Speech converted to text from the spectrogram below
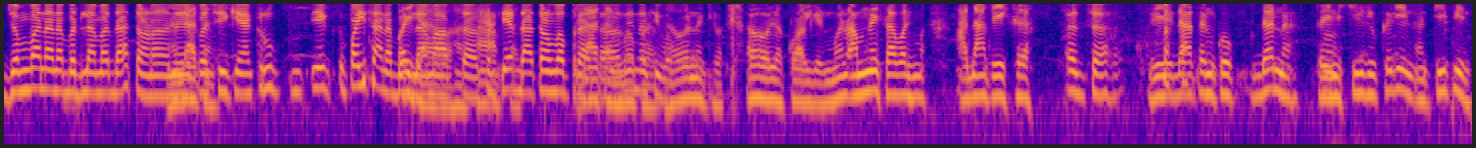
જમવાના બદલામાં દાંતણ અને પછી ક્યાંક રૂપ એક પૈસાના બદલામાં આપતા પણ ત્યારે દાંતણ વપરાતા હવે નથી વપરાતા. હવે કોલગેટ મને અમને સાવનમાં આ દાંત એક અચ્છા. એ દાંતણ કોક દન તો એને ચીર્યું કરીને અને ટીપીને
